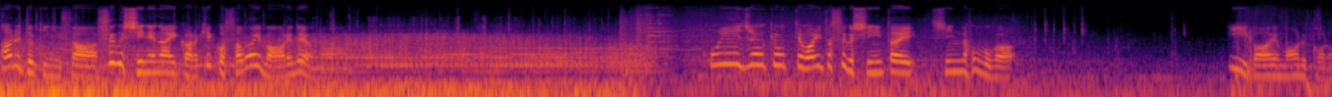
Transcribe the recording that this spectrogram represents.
ある時にさすぐ死ねないから結構サバイバーあれだよな。こういう状況って割とすぐ死にたい死んだ方がいい場合もあるから。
